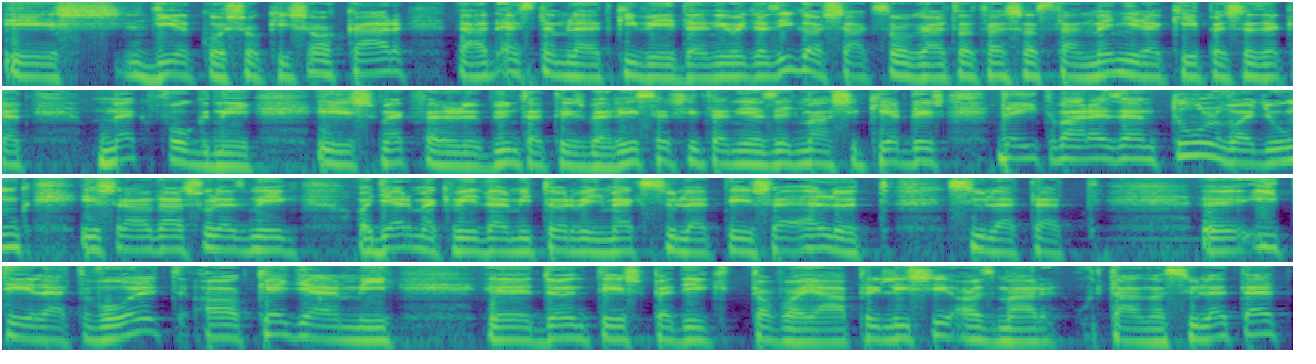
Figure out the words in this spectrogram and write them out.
és gyilkosok is akár, tehát ezt nem lehet kivédeni, hogy az igazságszolgáltatás aztán mennyire képes ezeket megfogni, és megfelelő büntetésben részesíteni, ez egy másik kérdés, de itt már ezen túl vagyunk, és ráadásul ez még a gyermekvédelmi törvény megszületése előtt előtt született ítélet volt, a kegyelmi döntés pedig tavaly áprilisi, az már utána született.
